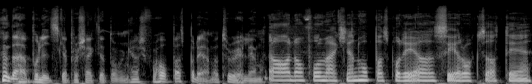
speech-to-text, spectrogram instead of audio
det här politiska projektet. De kanske får hoppas på det. Vad tror du Helena? Ja, de får verkligen hoppas på det. Jag ser också att det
